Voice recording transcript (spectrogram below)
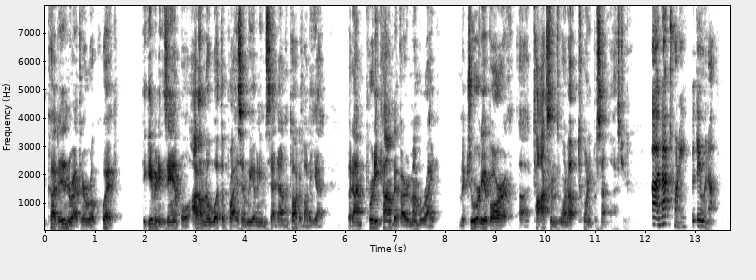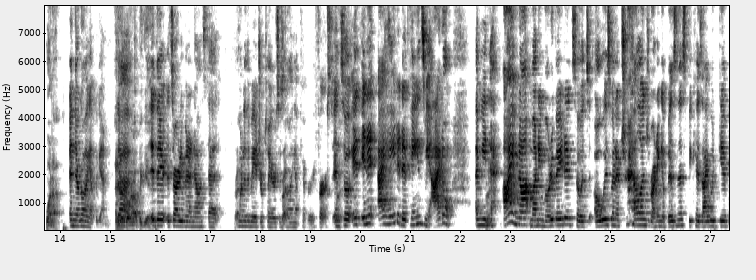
cut in right there real quick, to give an example, I don't know what the price, and we haven't even sat down and talked about it yet, but I'm pretty confident if I remember right, majority of our uh, toxins went up 20% last year. Uh, not 20, but they oh. went up up. And they're going up again. And they're going up again. It, it's already been announced that right. one of the major players is right. going up February 1st. And right. so it, and it, I hate it. It pains me. I don't, I mean, I'm not money motivated. So it's always been a challenge running a business because I would give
